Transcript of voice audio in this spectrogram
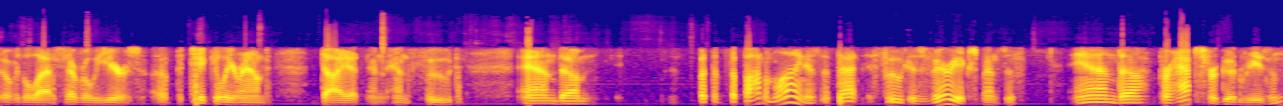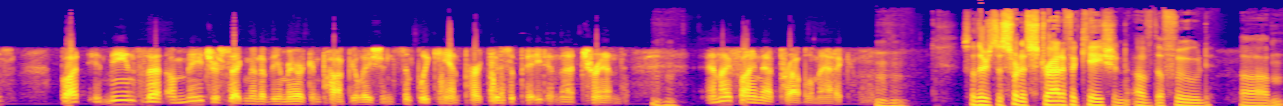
over the last several years, uh, particularly around diet and, and food. And um, but the, the bottom line is that that food is very expensive, and uh, perhaps for good reasons. But it means that a major segment of the American population simply can't participate in that trend, and I find that problematic. So there's this sort of stratification of the food, um,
